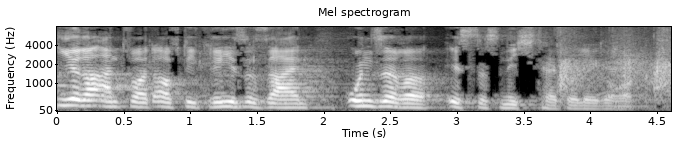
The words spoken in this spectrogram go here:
Ihre Antwort auf die Krise sein. Unsere ist es nicht, Herr Kollege Rock.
